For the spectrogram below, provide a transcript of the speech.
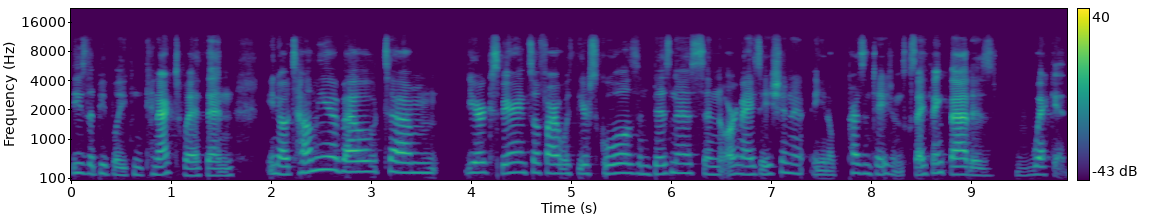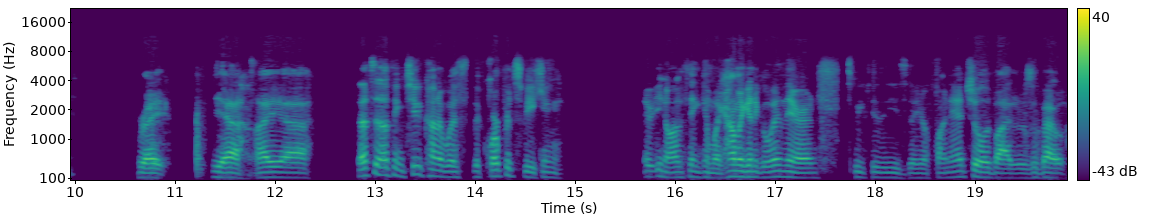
these are the people you can connect with. And you know tell me about um, your experience so far with your schools and business and organization uh, you know presentations because i think that is wicked. Right. Yeah i uh that's another thing too kind of with the corporate speaking you know i'm thinking like how am i going to go in there and speak to these you know financial advisors about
